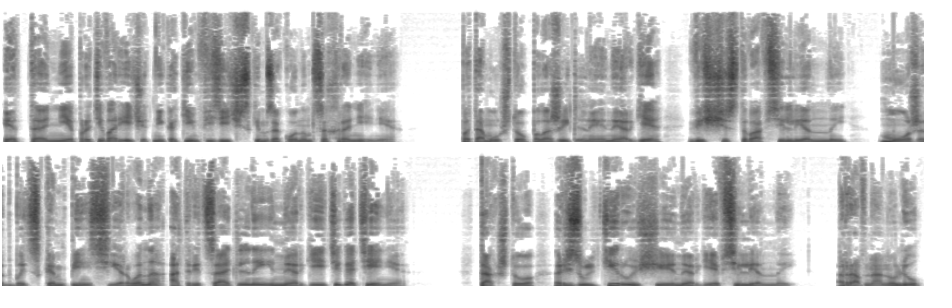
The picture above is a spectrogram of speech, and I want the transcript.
это не противоречит никаким физическим законам сохранения, потому что положительная энергия вещества Вселенной может быть скомпенсирована отрицательной энергией тяготения, так что результирующая энергия Вселенной равна нулю.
